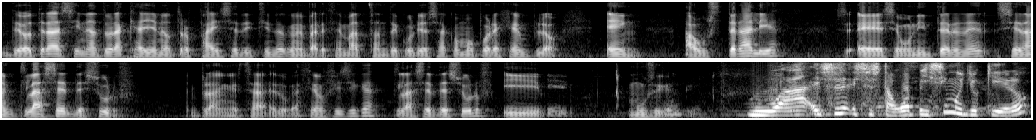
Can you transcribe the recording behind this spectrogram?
de otras asignaturas que hay en otros países distintos que me parecen bastante curiosas, como por ejemplo en Australia, eh, según internet, se dan clases de surf. En plan, esta educación física, clases de surf y música. Guau, eso, eso está guapísimo, yo quiero.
